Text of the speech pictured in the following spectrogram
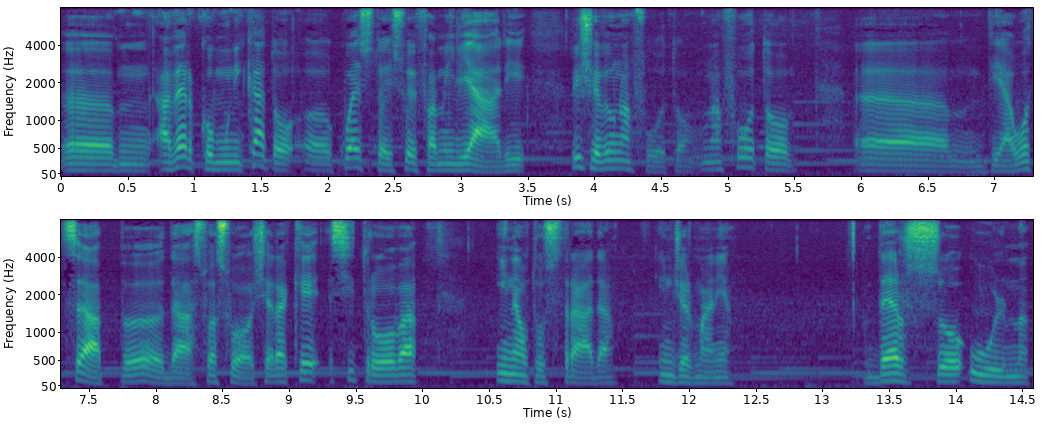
eh, aver comunicato eh, questo ai suoi familiari, riceve una foto, una foto eh, via Whatsapp da sua suocera che si trova in autostrada in Germania, verso Ulm.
